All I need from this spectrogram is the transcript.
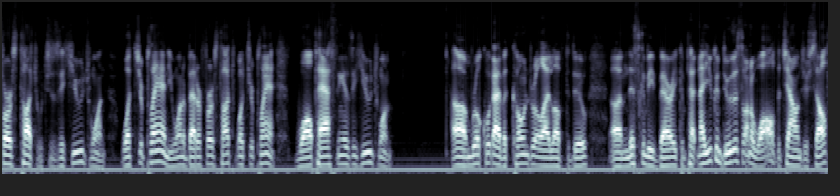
first touch, which is a huge one. What's your plan? You want a better first touch? What's your plan? Wall passing is a huge one. Um, real quick, I have a cone drill I love to do. Um, this can be very competitive. Now, you can do this on a wall to challenge yourself,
